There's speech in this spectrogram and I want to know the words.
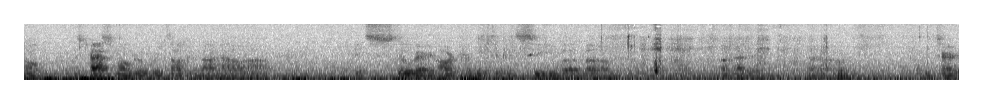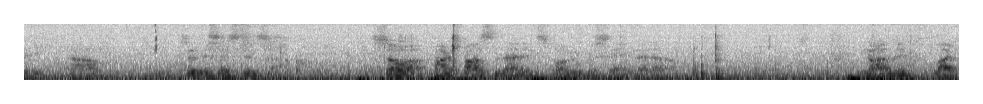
Well, this past small group, we were talking about how uh, it's still very hard for me to conceive of um, of heaven, uh, of eternity. Um, so in this instance, uh, so uh, my response to that in the small group was saying that um, you know I live life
